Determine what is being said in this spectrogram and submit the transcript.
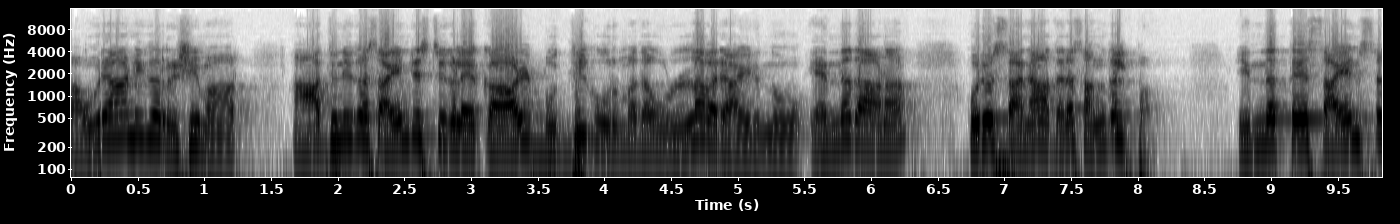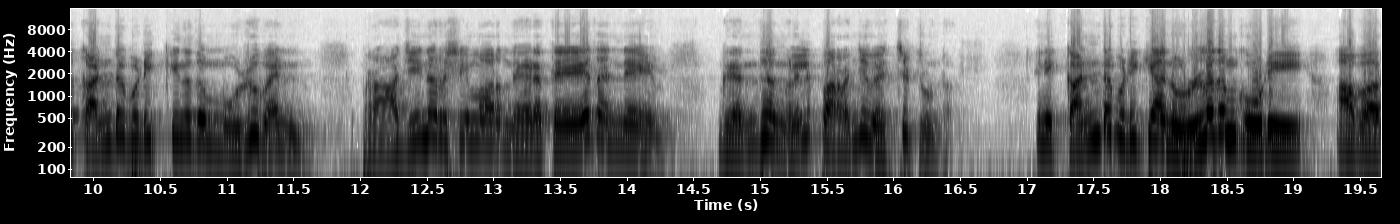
പൗരാണിക ഋഷിമാർ ആധുനിക സയന്റിസ്റ്റുകളെക്കാൾ ബുദ്ധികൂർമ്മത ഉള്ളവരായിരുന്നു എന്നതാണ് ഒരു സനാതന സങ്കല്പം. ഇന്നത്തെ സയൻസ് കണ്ടുപിടിക്കുന്നത് മുഴുവൻ പ്രാചീന ഋഷിമാർ നേരത്തെ തന്നെ ഗ്രന്ഥങ്ങളിൽ പറഞ്ഞു വെച്ചിട്ടുണ്ട്. ഇനി കണ്ടുപിടിക്കാനുള്ളതും കൂടി അവർ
